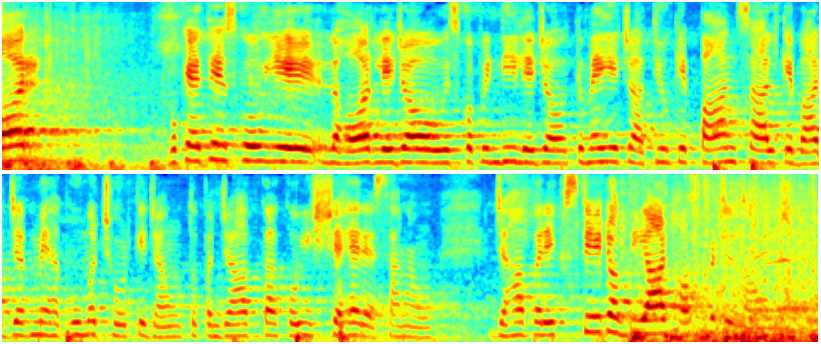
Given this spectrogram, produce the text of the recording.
और वो कहते हैं, इसको ये लाहौर ले जाओ, इसको पिंडी ले जाओ। तो मैं ये चाहती हूँ कि पाँच साल के बाद जब मैं हुकूमत छोड़ के जाऊँ तो पंजाब का कोई शहर ऐसा ना हो, जहाँ पर एक state of the art hospital ना हो।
